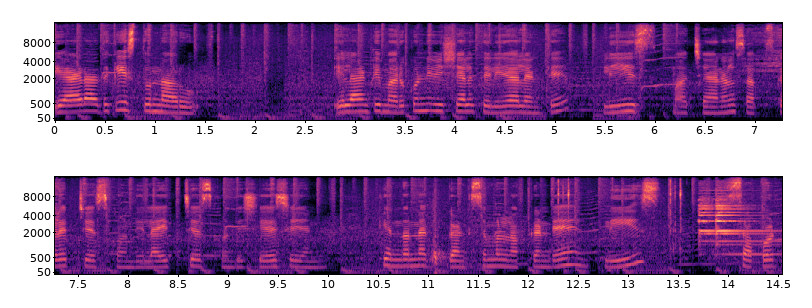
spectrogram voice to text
ఏడాదికి ఇస్తున్నారు. ఇలాంటి మరికొన్ని విషయాలు తెలియాలంటే ప్లీజ్ మా ఛానల్ సబ్స్క్రైబ్ చేసుకోండి లైక్ చేసుకోండి షేర్ చేయండి. కింద ఉన్న గంట సింబల్ నొక్కండి. ప్లీజ్ సపోర్ట్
